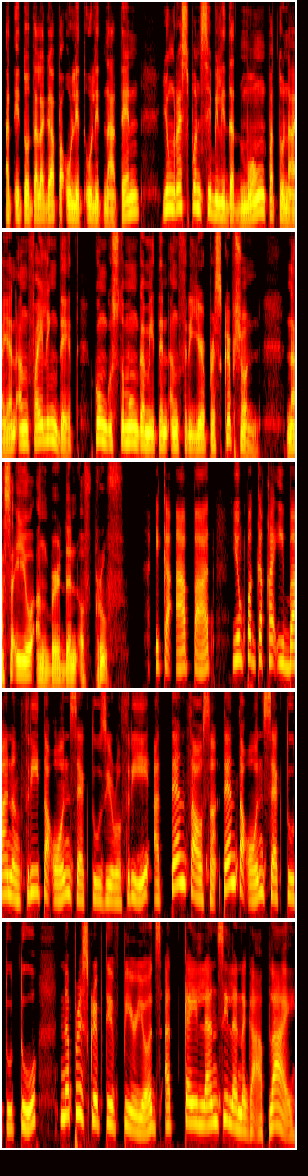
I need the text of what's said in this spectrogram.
at ito talaga paulit-ulit natin, yung responsibilidad mong patunayan ang filing date kung gusto mong gamitin ang 3-year prescription. Nasa iyo ang burden of proof. Ikaapat, yung pagkakaiba ng 3 taon SEC 203 at 10,000 10 taon SEC 222 na prescriptive periods at kailan sila nag apply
